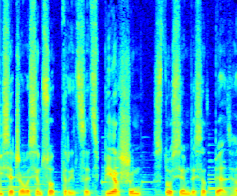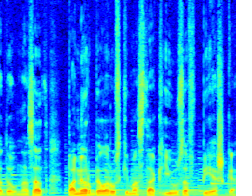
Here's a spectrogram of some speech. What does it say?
1831 175 гадоў назад памёр беларускі мастак юзаф пешка.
